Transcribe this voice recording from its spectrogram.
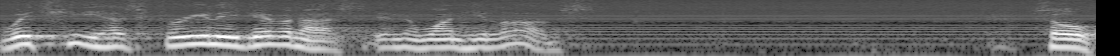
which he has freely given us in the one he loves. So,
